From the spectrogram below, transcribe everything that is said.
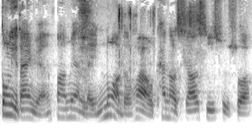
动力单元方面，雷诺的话，我看到消息是说，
